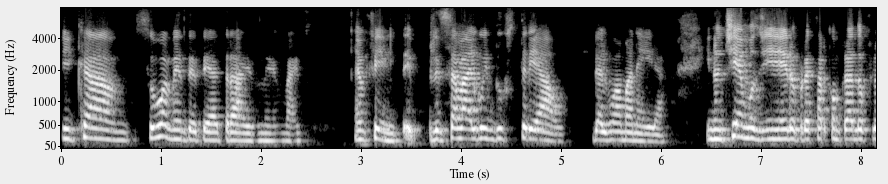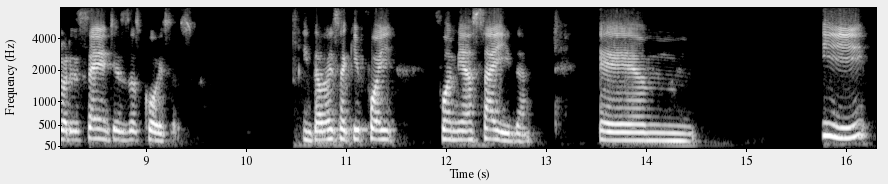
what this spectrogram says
ficam sumamente teatrais, né? Mas, enfim, precisava algo industrial, de alguma maneira. E não tínhamos dinheiro para estar comprando fluorescentes, essas coisas. Então, essa aqui foi, foi minha saída. É, e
